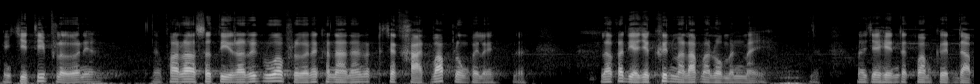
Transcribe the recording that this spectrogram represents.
อย่างจิตที่เผลอเนี่ยพอเราสติระลึกรู้ว่าเผลอในขณะนั้นจะขาดวับลงไปเลยนะแล้วก็เดี๋ยวจะขึ้นมารับอารมณ์มันใหม่เราจะเห็นแต่ความเกิดดับ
